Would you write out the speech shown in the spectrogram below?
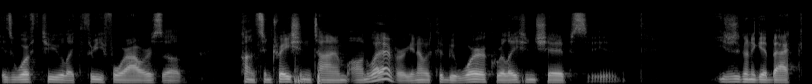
is worth to you like three four hours of concentration time on whatever you know it could be work relationships eh, you're just going to get back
